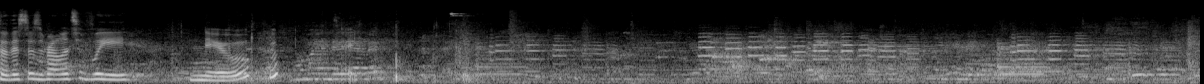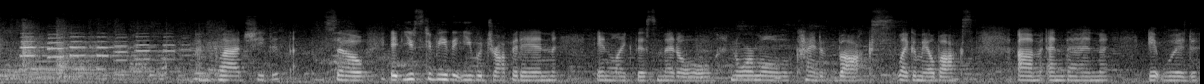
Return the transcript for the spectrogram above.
So this is relatively new. I'm glad she did that. So it used to be that you would drop it in in like this metal normal kind of box, like a mailbox. Um, and then it would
